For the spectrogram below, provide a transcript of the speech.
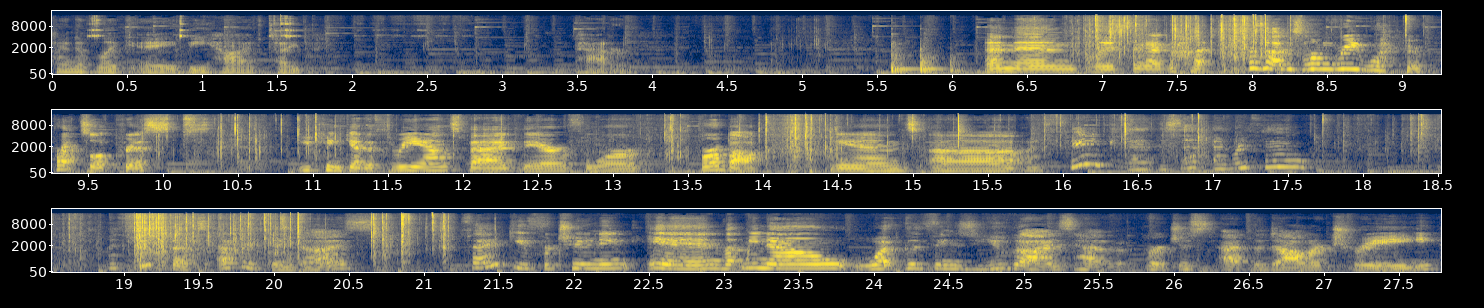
kind of like a beehive type pattern. And then the last thing I got, because I was hungry, were pretzel crisps. You can get a three ounce bag there for, for a buck. And uh, I think that, is that everything? I think that's everything, guys. Thank you for tuning in. Let me know what good things you guys have purchased at the Dollar Tree.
